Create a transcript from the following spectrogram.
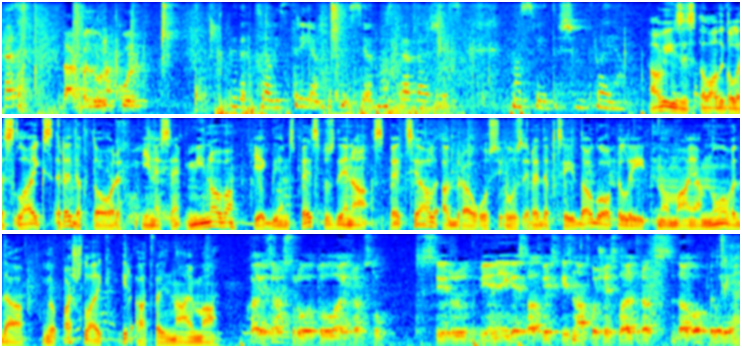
Kas? Darba duna, kur? Redakcijā līdz trijām mēs jau nostrādājušies. Nosvīduši projām. Avīzes Latvijas laiks redaktore Inese Minova piekdienas pēcpusdienā speciāli atbraukusi uz redakciju Dagopilī no mājām novadā, jo pašlaik ir atvaļinājumā. Kā jūs raksturot to laikrakstu? Ir vienīgais latviešu iznākošais laikraksts Dāngopilī. Ja?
